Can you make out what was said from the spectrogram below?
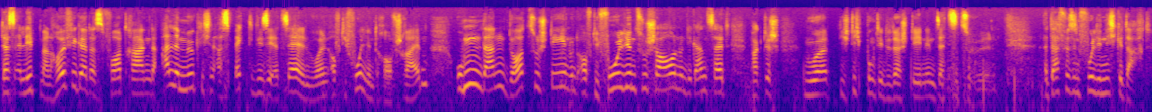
Das erlebt man häufiger, dass Vortragende alle möglichen Aspekte, die sie erzählen wollen, auf die Folien draufschreiben, um dann dort zu stehen und auf die Folien zu schauen und die ganze Zeit praktisch nur die Stichpunkte, die da stehen, in Sätze zu hüllen. Äh, dafür sind Folien nicht gedacht.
